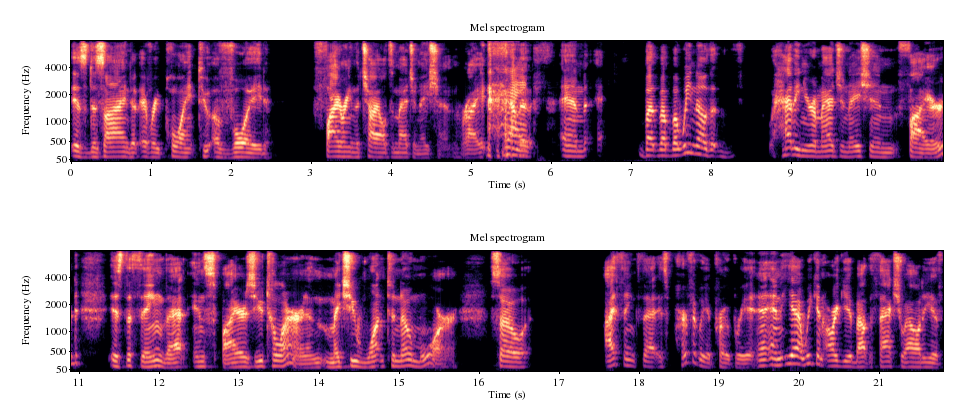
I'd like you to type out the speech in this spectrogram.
is designed at every point to avoid firing the child's imagination, right? Right. Uh, and but but but we know that having your imagination fired is the thing that inspires you to learn and makes you want to know more. So I think that it's perfectly appropriate. And, and yeah, we can argue about the factuality of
